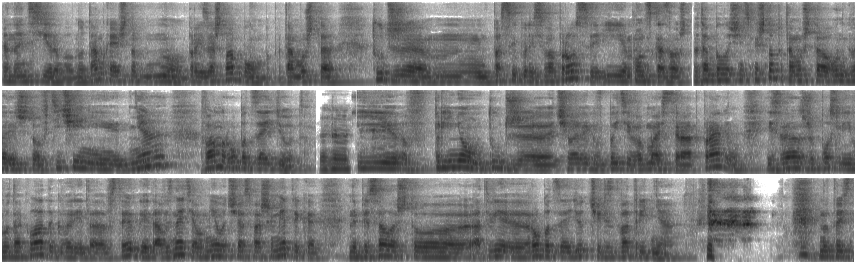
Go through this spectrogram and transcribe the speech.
анонсировал, но там, конечно, ну, произошла бомба, потому что тут же м, посыпались вопросы, и он сказал, что ну, там было очень смешно, потому что он говорит, что в течение дня вам робот зайдет. Мгм. И в- при нем тут же человек в бете вебмастера отправил, и сразу же после его доклада говорит, э, встает, говорит, а вы знаете, а у меня вот сейчас ваша метрика написала, что отве- робот зайдет через 2-3 дня. Ну, то есть,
